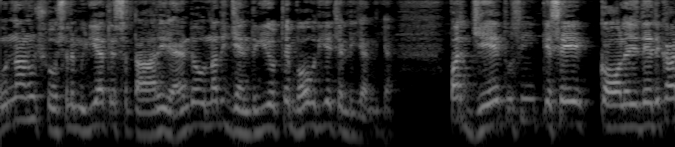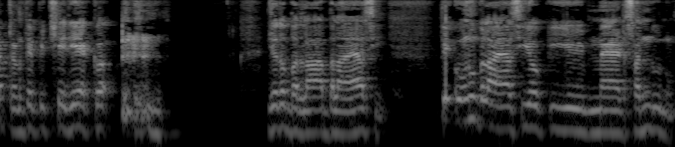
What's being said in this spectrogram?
ਉਹਨਾਂ ਨੂੰ ਸੋਸ਼ਲ ਮੀਡੀਆ ਤੇ ਸਟਾਰ ਹੀ ਰਹਿਣ ਦਿਓ, ਉਹਨਾਂ ਦੀ ਜ਼ਿੰਦਗੀ ਉੱਥੇ ਬਹੁਤ ਵਧੀਆ ਚੱਲੀ ਜਾਂਦੀ ਆ। ਪਰ ਜੇ ਤੁਸੀਂ ਕਿਸੇ ਕਾਲਜ ਦੇ ਉਦਘਾਟਨ ਤੇ ਪਿੱਛੇ ਜੇ ਇੱਕ ਜਦੋਂ ਬੁਲਾਇਆ ਸੀ, ਤੇ ਉਹਨੂੰ ਬੁਲਾਇਆ ਸੀ ਉਹ ਕੀ ਮੈਟ ਸੰਧੂ ਨੂੰ,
